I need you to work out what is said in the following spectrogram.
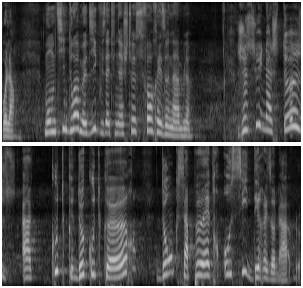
voilà. Mon petit doigt me dit que vous êtes une acheteuse fort raisonnable. Je suis une acheteuse à coup de, de coup de cœur, donc ça peut être aussi déraisonnable.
